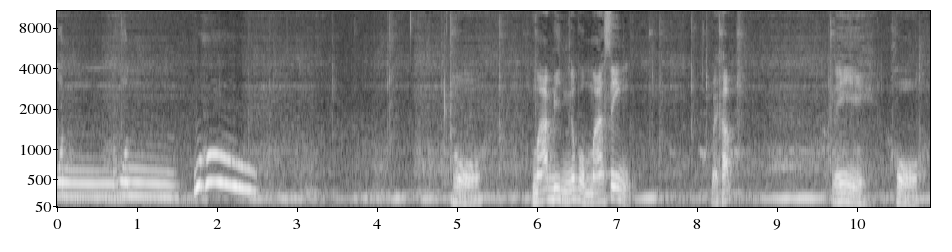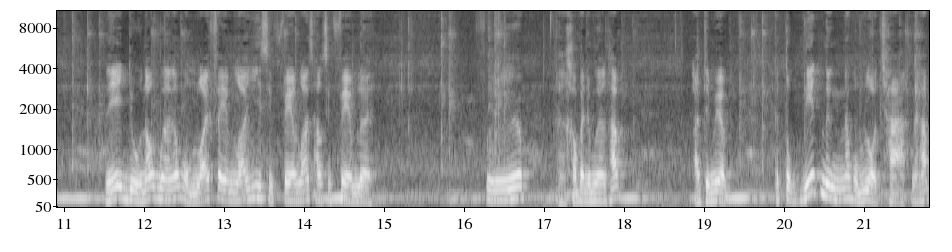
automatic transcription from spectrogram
อุ่นอุ่นวู้ฮู้โหม้าบินครับผมม้าซิ่งไปครับ นี่โห นี่อยู่นอกเมืองครับผมร้อยเฟรมร้อยยี่สิบเฟรมร้อยสามสิบเฟรมเลยฟืบเข้าไปในเมืองครับ อาจจะมีแบบกระตุกนิดนึงนะผมโหลดฉากนะครับ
